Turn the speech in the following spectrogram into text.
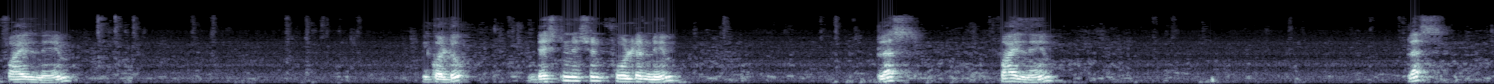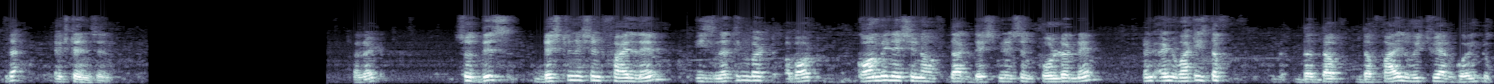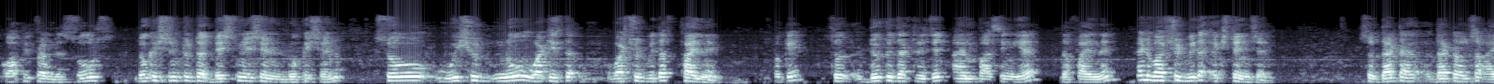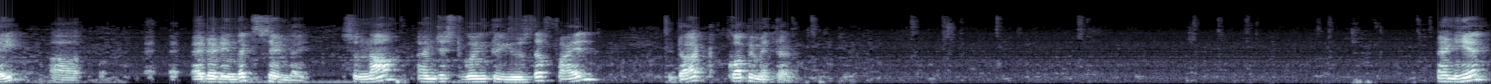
file name equal to destination folder name plus file name plus the extension. Alright? So this destination file name is nothing but about combination of that destination folder name and, and what is the, the the the file which we are going to copy from the source location to the destination location. So we should know what is the what should be the file name. Okay? So due to that reason i am passing here the file name and what should be the extension. So that uh, that also I uh, added in that same line. So now I'm just going to use the file dot copy method and here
